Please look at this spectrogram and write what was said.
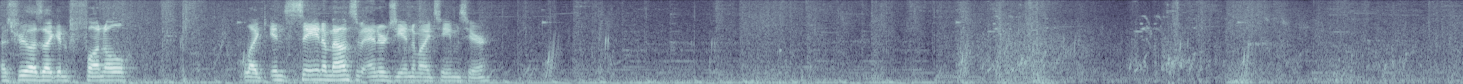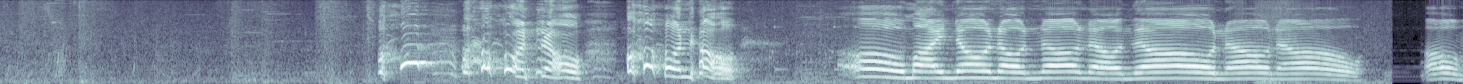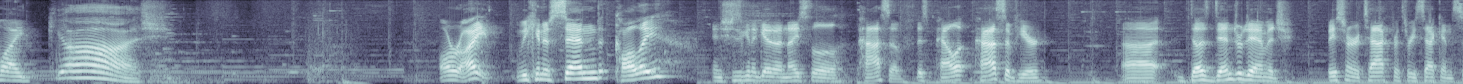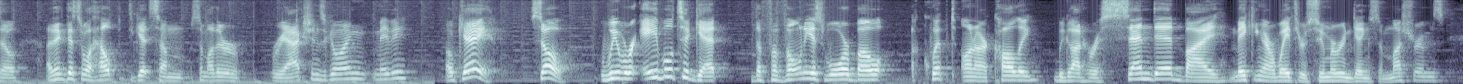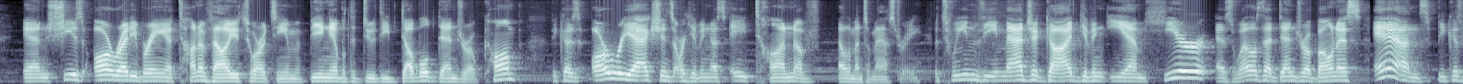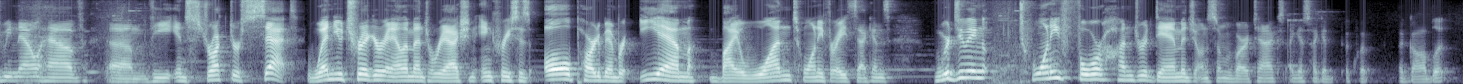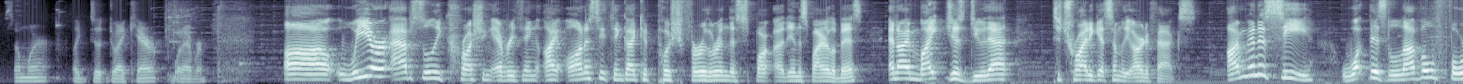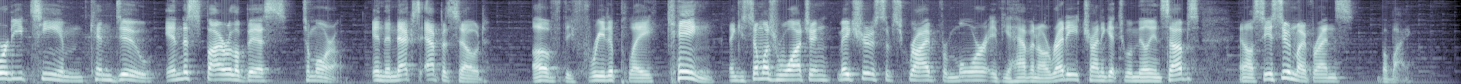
I just realized I can funnel like insane amounts of energy into my teams here. oh no! Oh no! Oh my no no no no no no no! Oh my gosh. All right, we can ascend Collei, and she's gonna get a nice little passive. This pallet passive here uh, does Dendro damage based on her attack for three seconds. So I think this will help to get some some other reactions going, maybe. Okay, so we were able to get the Favonius Warbow equipped on our Collei. We got her ascended by making our way through Sumeru and getting some mushrooms and she's already bringing a ton of value to our team, being able to do the double Dendro comp because our reactions are giving us a ton of elemental mastery. Between the magic guide giving EM here, as well as that Dendro bonus, and because we now have um, the instructor set, when you trigger an elemental reaction, increases all party member EM by 120 for 8 seconds. We're doing 2,400 damage on some of our attacks. I guess I could equip a goblet somewhere? Like, do, do I care? Whatever. Uh, we are absolutely crushing everything. I honestly think I could push further in the uh, in the Spiral Abyss, and I might just do that to try to get some of the artifacts. I'm gonna see what this level 40 team can do in the Spiral Abyss tomorrow in the next episode of the free to play king. Thank you so much for watching. Make sure to subscribe for more if you haven't already. Trying to get to a million subs, and I'll see you soon, my friends. Bye bye.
